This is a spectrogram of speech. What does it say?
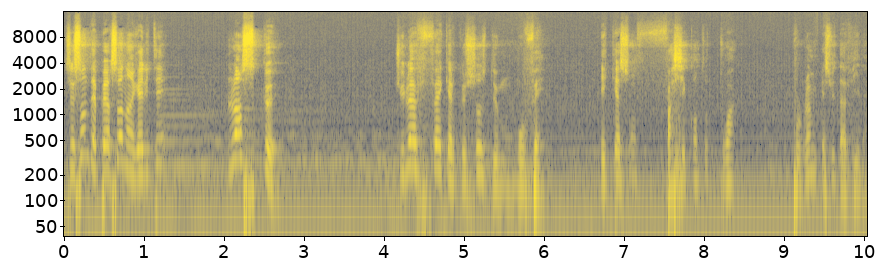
Ce sont des personnes en réalité, lorsque tu leur fais quelque chose de mauvais et qu'elles sont fâchées contre toi, le problème est sur ta vie. Là,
